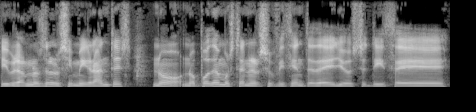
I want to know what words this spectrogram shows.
librarnos de los inmigrantes, no, no podemos tener suficiente de ellos, dice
